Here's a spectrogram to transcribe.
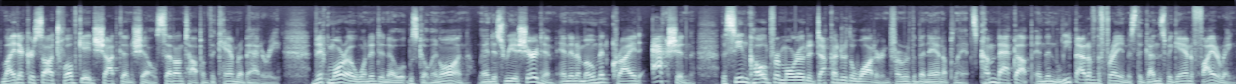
Lydecker saw 12 gauge shotgun shells set on top of the camera battery. Vic Morrow wanted to know what was going on. Landis reassured him and in a moment cried, Action! The scene called for Morrow to duck under the water in front of the banana plants, come back up, and then leap out of the frame as the guns began firing.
